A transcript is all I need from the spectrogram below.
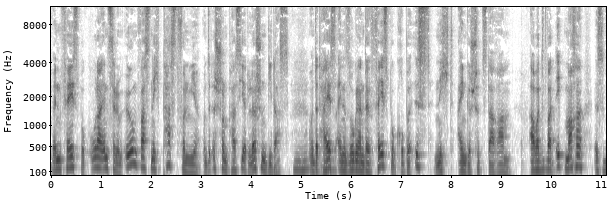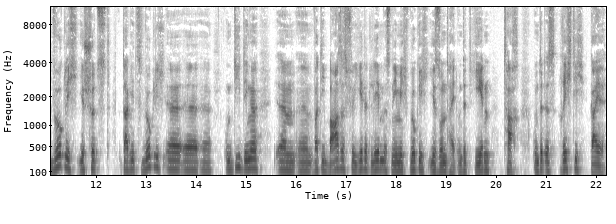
wenn Facebook oder Instagram irgendwas nicht passt von mir, und das ist schon passiert, löschen die das. Mhm. Und das heißt, eine sogenannte Facebook-Gruppe ist nicht ein geschützter Rahmen. Aber das, was ich mache, ist wirklich geschützt da geht's wirklich äh, äh, äh, um die Dinge, ähm, äh, was die Basis für jedes Leben ist, nämlich wirklich Gesundheit und das jeden Tag. Und das ist richtig geil.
